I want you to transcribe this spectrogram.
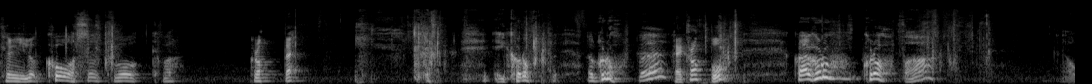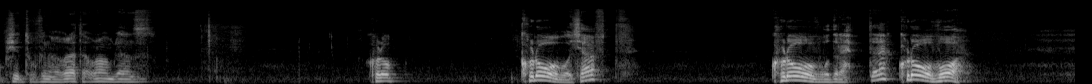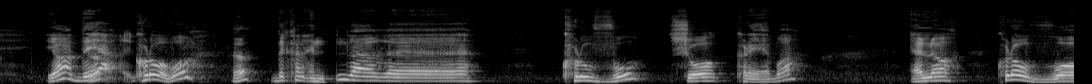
Krylo, kåse, kvå, kva Kloppe. I kloppe Kloppe? Hva er kloppo? Hva er klo, kloppa? Jeg håper ikke Torfinn hører dette. Hvordan blir han Klo... Kloverkjeft. Kloverdrette. Klovå. Ja, det er Klovå. Ja. Det kan enten være eh, Klovå, sjå kleva, eller Klovå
